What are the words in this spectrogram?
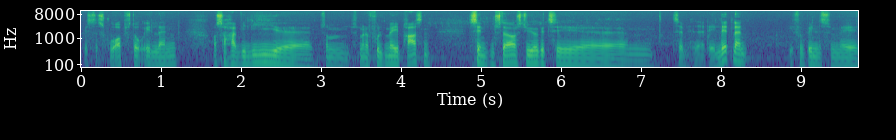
hvis der skulle opstå et eller andet. Og så har vi lige, øh, som, som man har fulgt med i pressen, sendt en større styrke til, øh, til hvad hedder det, Letland i forbindelse med,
